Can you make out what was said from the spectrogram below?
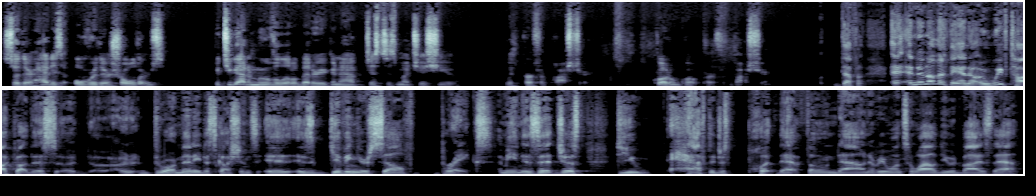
So their head is over their shoulders, but you got to move a little bit or you're going to have just as much issue with perfect posture, quote unquote, perfect posture. Definitely. And another thing I know, and we've talked about this uh, uh, through our many discussions, is, is giving yourself breaks. I mean, is it just, do you have to just put that phone down every once in a while? Do you advise that?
